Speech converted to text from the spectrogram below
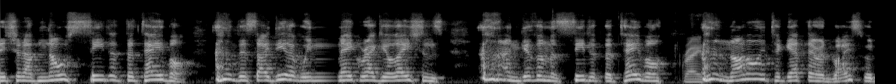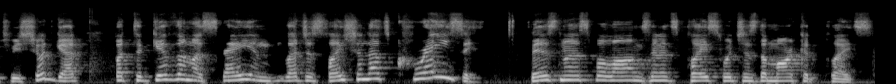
they should have no seat at the table. this idea that we make regulations and give them a seat at the table, right. not only to get their advice, which we should get, but to give them a say in legislation, that's crazy. Business belongs in its place, which is the marketplace.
